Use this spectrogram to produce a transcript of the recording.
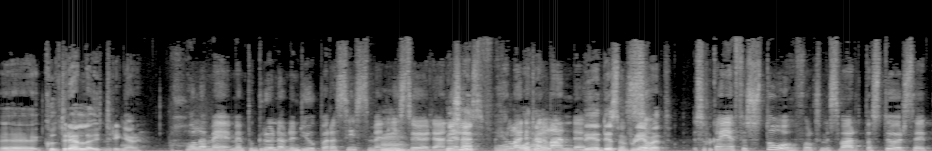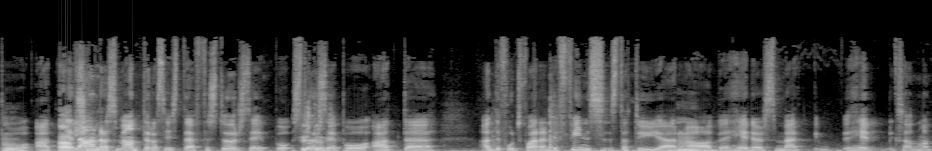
eh, kulturella yttringar. Håller med, men på grund av den djupa rasismen i södern, Mm. precis. eller hela det här Återigen, landet, det är det som är problemet. Så, så kan jag förstå hur folk som är svarta stör sig på att, Mm. absolut. eller andra som är antirasister förstör sig på, stör Förstör. sig på att, eh, att det fortfarande finns statyer Mm. av hedersmärk... Hed, liksom, man,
